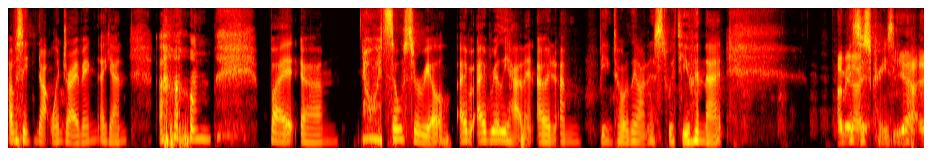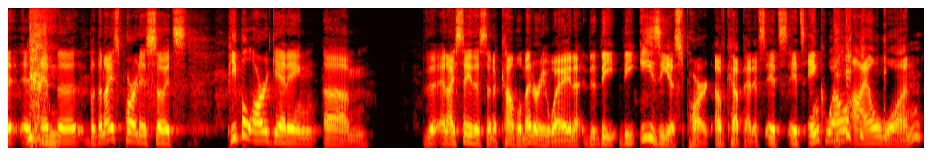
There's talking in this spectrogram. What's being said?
Obviously, not when driving again, um, but um, no, it's so surreal. I, I really haven't. I, am being totally honest with you in that. I mean, it's just crazy. Yeah, and, and the but the nice part is so it's people are getting um, the, and I say this in a complimentary way, and the, the, the easiest part of Cuphead, it's it's it's Inkwell Isle One.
